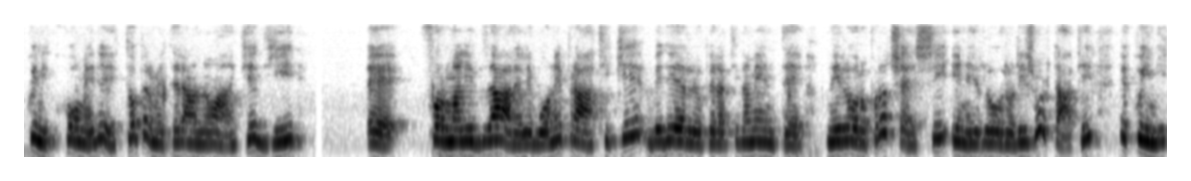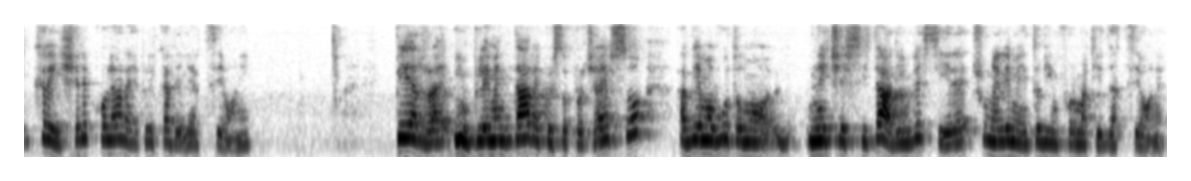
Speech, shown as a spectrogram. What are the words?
Quindi, come detto, permetteranno anche di eh, formalizzare le buone pratiche, vederle operativamente nei loro processi e nei loro risultati e quindi crescere con la replica delle azioni per implementare questo processo abbiamo avuto necessità di investire su un elemento di informatizzazione.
